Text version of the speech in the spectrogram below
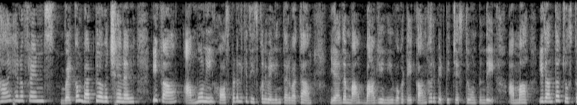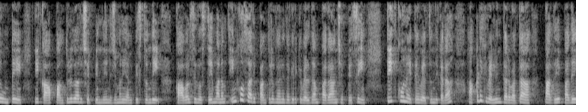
Hi hello friends. Welcome back to our channel. ఇక అమ్ముని హాస్పిటల్కి తీసుకుని వెళ్ళిన తర్వాత యాదమ్మ బాగీని ఒకటే కంగారు పెట్టిచ్చేస్తూ ఉంటుంది. అమ్మ ఇదంతా చూస్తూ ఉంటే ఇక పంతులు గారు చెప్పింది నిజమని అనిపిస్తుంది. కావాల్సి వస్తే మనం ఇంకోసారి పంతులు గారి దగ్గరికి వెళ్దాం పదా అని చెప్పేసి తీసుకొని అయితే వెళ్తుంది కదా. అక్కడికి వెళ్ళిన తర్వాత పదే పదే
